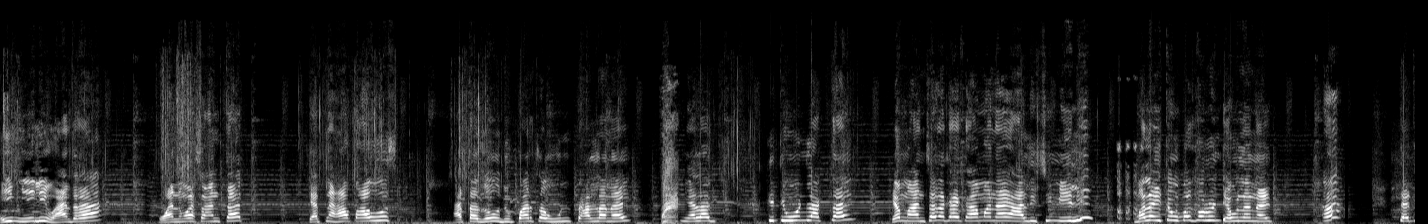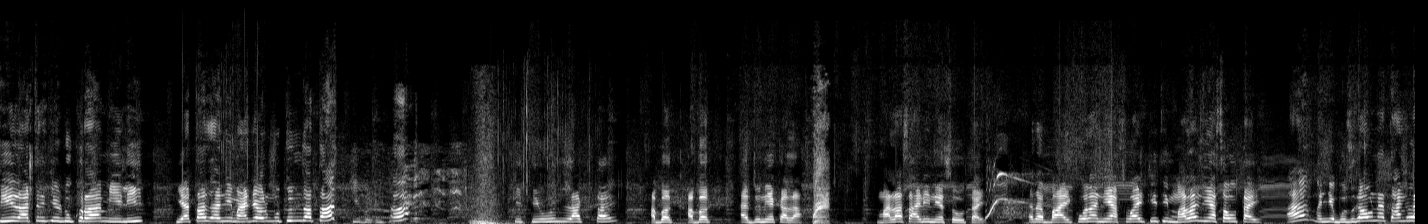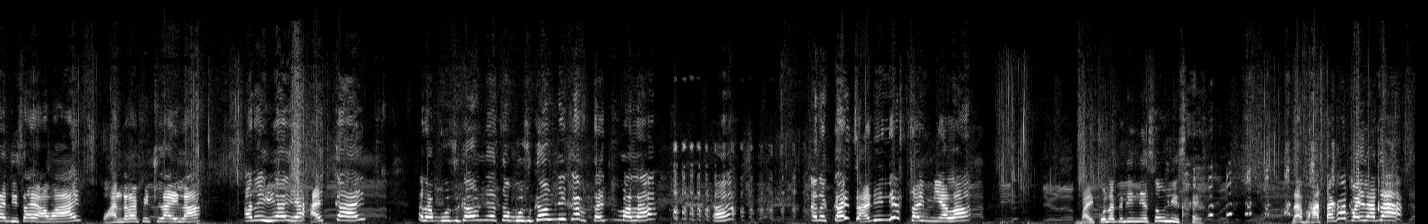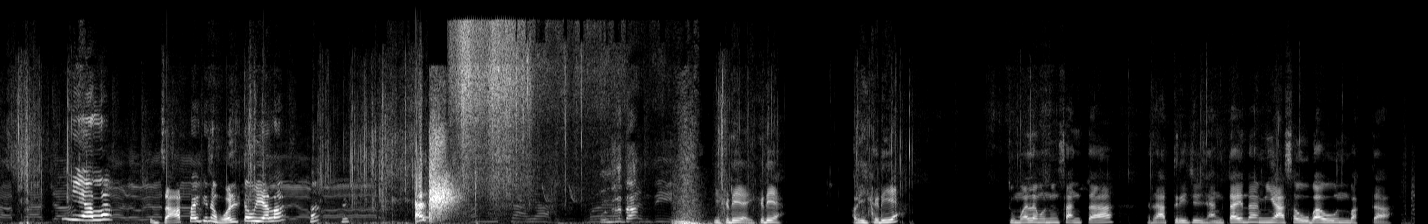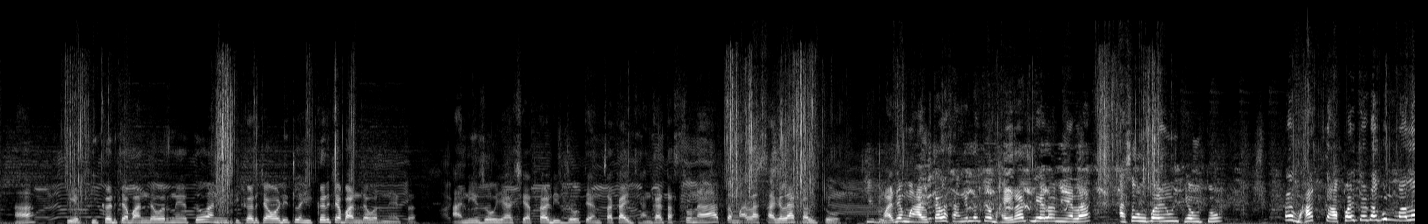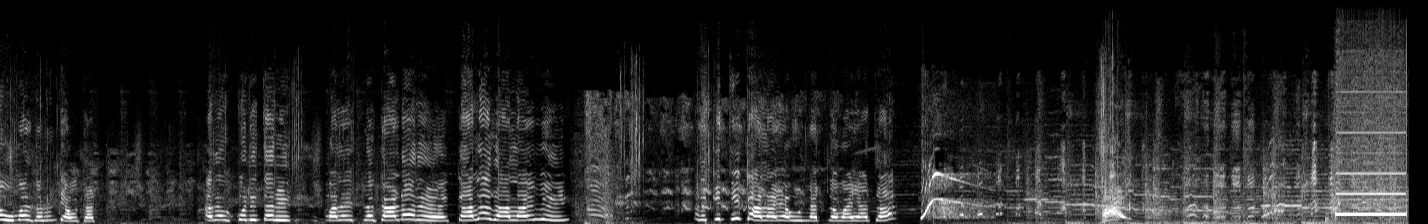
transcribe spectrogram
ही मेली वांद्रा वनवास आणतात. त्यातनं हा पाऊस. आता जो दुपारचा ऊन चालला नाही याला किती ऊन लागताय? या माणसाला काय कामा नाही आलीशी मेली? मला इथं उभं करून ठेवलं नाही हा? त्यात ही रात्रीची डुकरा मेली येतात आणि माझ्यावर मुतून जातात. किती ऊन लागताय. अबक अबक अजून एकाला. मला साडी नेसवताय. अरे बायकोला नेसवायची ती मला नेसवताय हा? म्हणजे बुजगावना चांगला दिसाय हवाय वांद्रा पिटलायला. अरे या या आहेत काय? अरे बुजगावण्याचं बुजगावणी करतायत मला. हा? अरे काय साडी नेसताय मी याला? बायकोला कधी नेसवलीस काय? ना भाता का पहिला जा. मी याला. जात की ना वलटव याला? हा? इकडे या इकडे या. अहो इकडे या. तुम्हाला म्हणून सांगता रात्रीची झांगताय ना मी असा उभा होऊन बघता. हा? एक इकडच्या बांधावरनं येतो आणि तिकडच्या वाडीतलं इकडच्या बांधावरनं येतं. आणि जो ह्या शेताडीत जो त्यांचा काय झंगाट असतो ना तर मला सगळा कळतो. माझ्या मालकाला सांगितलं तो लिहायला मी याला असं उभा येऊन ठेवतो. अरे भात कापायचं टाकून मला उभं करून ठेवतात. अरे कोणीतरी मला इथलं काढा रे काला झालाय मी. अरे किती काला या उन्हातलं वयाचा? हाय!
